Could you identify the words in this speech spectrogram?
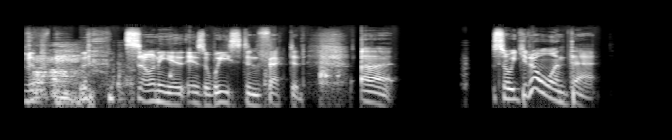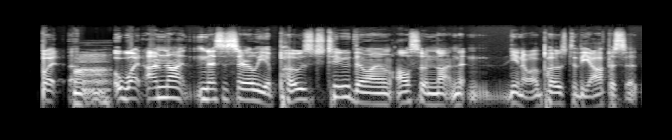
the, Sony is, is Weast infected. Uh, so you don't want that. But uh, what I'm not necessarily opposed to, though I'm also not, you know, opposed to the opposite.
